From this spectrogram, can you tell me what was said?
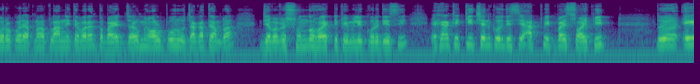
বড় করে আপনারা প্ল্যান নিতে পারেন। তো বাইরের জমি অল্প জায়গাতে আমরা যেভাবে সুন্দর হয় একটি ফ্যামিলি করে দিয়েছি। এখানে একটি কিচেন করে দিয়েছি আট ফিট বাই ছয় ফিট তো এই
